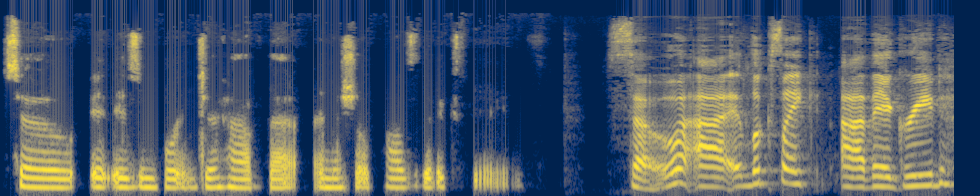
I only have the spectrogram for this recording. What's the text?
So it is important to have that initial positive experience. So uh, it looks like uh, they agreed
